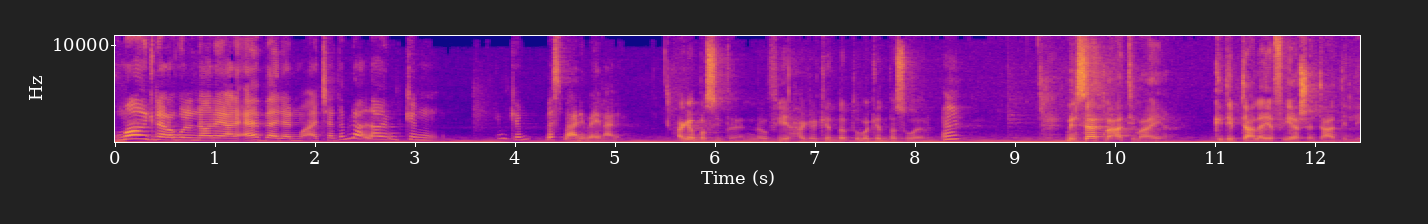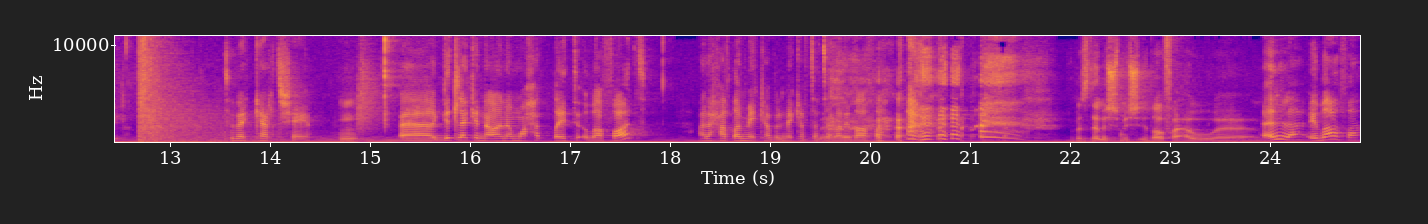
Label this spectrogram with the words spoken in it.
ما أقدر أقول إن أنا يعني ابدا ما اكذب لا لا يمكن يمكن بس بعد يبين علي حاجات بسيطة يعني لو في حاجة كذبه بتبقى كذبه صغيره. من ساعة ما قعدتي معايا كذبت عليا في إيه عشان تعدي الليلة؟ تذكرت شيء. آه قلت لك إن أنا ما حطيت إضافات. أنا حاطة makeup ال makeup تعتبر إضافة. بس ده مش مش إضافة أو آه، إلا إضافة.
